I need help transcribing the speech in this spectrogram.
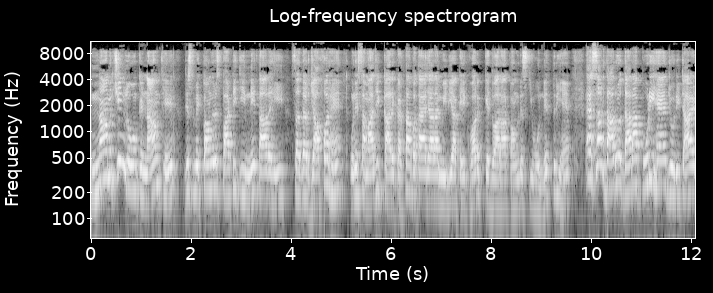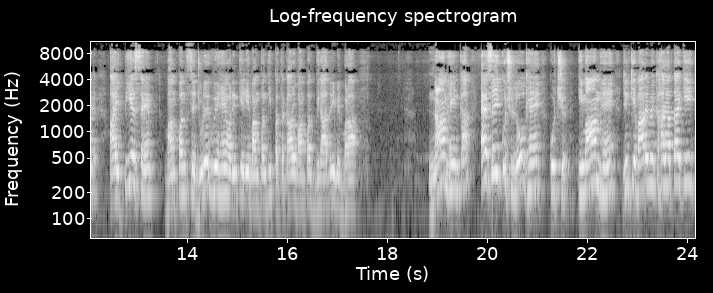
नामचीन लोगों के नाम थे, जिसमें कांग्रेस पार्टी की नेता रही सदर जाफ़र हैं। उन्हें सामाजिक कार्यकर्ता बताया जा रहा है। मीडिया के एक वर्ग के द्वारा कांग्रेस की वो नेत्री हैं। ऐसा दारो दारापुरी हैं, जो रिटायर्ड आईपीएस हैं, वामपंथ से जुड़े हुए हैं और इनके लिए वामपंथी पत्रकारों वामपंथ बिरादरी में बड़ा नाम है इनका। ऐसे ही कुछ लोग हैं, कुछ इमाम हैं, जिनके बारे में कहा जाता है कि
